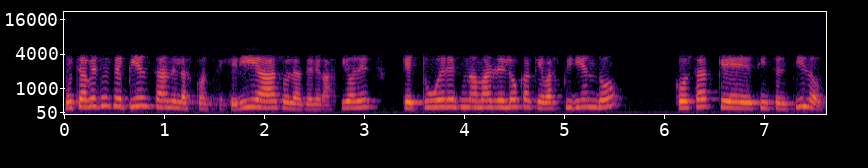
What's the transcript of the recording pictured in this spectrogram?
muchas veces se piensan en las consejerías o en las delegaciones que tú eres una madre loca que vas pidiendo cosas que sin sentido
